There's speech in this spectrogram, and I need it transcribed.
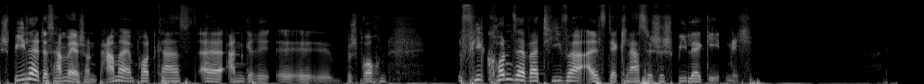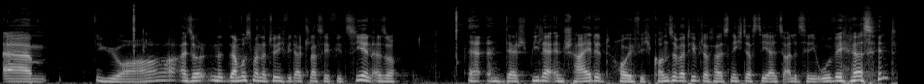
Spieler, das haben wir ja schon ein paar Mal im Podcast äh, äh, äh, besprochen, viel konservativer als der klassische Spieler geht nicht. Ähm, Ja, also da muss man natürlich wieder klassifizieren. Also äh, der Spieler entscheidet häufig konservativ, das heißt nicht, dass die als alle CDU-Wähler sind,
